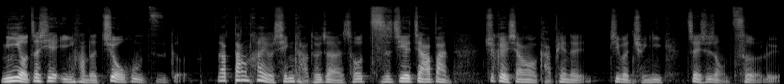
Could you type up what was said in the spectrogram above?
你有这些银行的旧户资格，那当他有新卡推出来的时候，直接加办就可以享有卡片的基本权益，这也是一种策略。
